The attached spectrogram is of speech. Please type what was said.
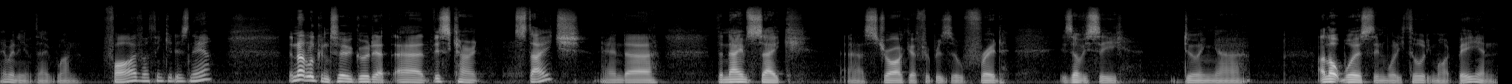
how many have they won? Five, I think it is now they're not looking too good at uh, this current stage. And uh, the namesake uh, striker for Brazil, Fred, is obviously doing uh, a lot worse than what he thought he might be. And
